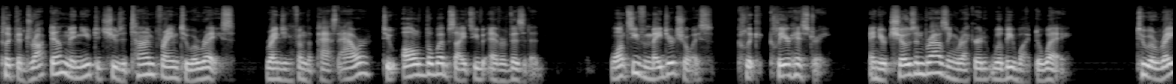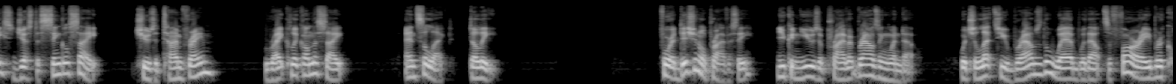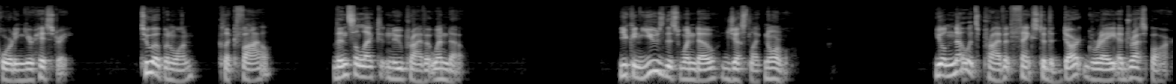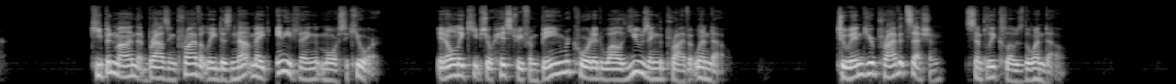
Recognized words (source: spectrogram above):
Click the drop down menu to choose a time frame to erase, ranging from the past hour to all of the websites you've ever visited. Once you've made your choice, click Clear History, and your chosen browsing record will be wiped away. To erase just a single site, choose a time frame, right click on the site, and select Delete. For additional privacy, you can use a private browsing window, which lets you browse the web without Safari recording your history. To open one, click File, then select New Private Window. You can use this window just like normal. You'll know it's private thanks to the dark gray address bar. Keep in mind that browsing privately does not make anything more secure. It only keeps your history from being recorded while using the private window. To end your private session, simply close the window.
